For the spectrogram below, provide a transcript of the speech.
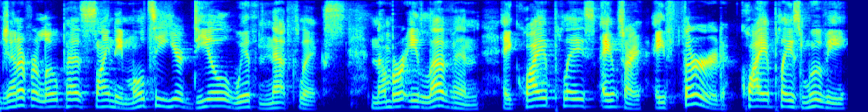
Jennifer Lopez signed a multi-year deal with Netflix. Number 11, A Quiet Place, eh, sorry, a third Quiet Place movie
